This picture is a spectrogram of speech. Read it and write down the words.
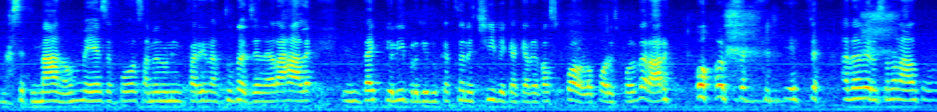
una settimana, un mese, forse almeno un'infarinatura generale, il vecchio libro di educazione civica che aveva a scuola lo può rispolverare, forse riesce ad avere se non altro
